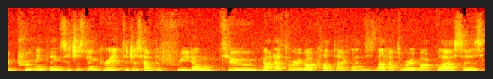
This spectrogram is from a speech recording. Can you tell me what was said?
improving things, it's just been great to just have the freedom to not have to worry about contact lenses, not have to worry about glasses,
